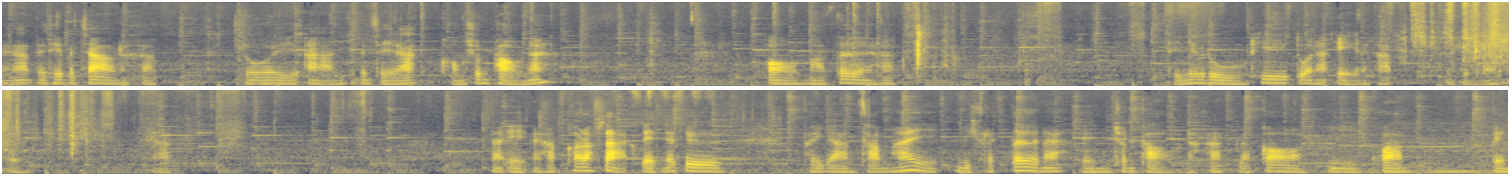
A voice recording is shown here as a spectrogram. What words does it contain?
นะครับในเทพเจ้านะครับ โดยอ่านี่จะเป็นสัญลักษณ์ของชนเผ่านะ All Mater นะครับทีนี้ดูที่ตัวนางเอกนะครับ เห็นไหมเอ่ยนะครับนางเอกนะครับก็ลักษณะเด่นก็คือ พยายามทำให้มีคาแรคเตอร์นะเป็นชนเผ่านะครับ แล้วก็มีความเป็น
